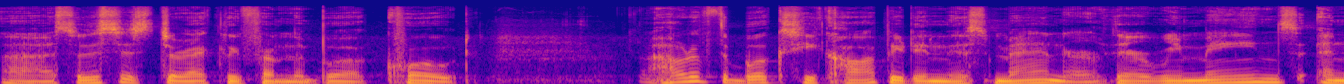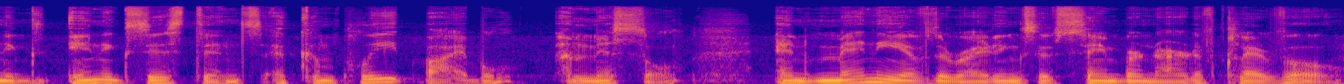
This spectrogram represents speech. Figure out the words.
Uh, so this is directly from the book. Quote, out of the books he copied in this manner, there remains ex- in existence a complete Bible, a missal, and many of the writings of Saint Bernard of Clairvaux.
